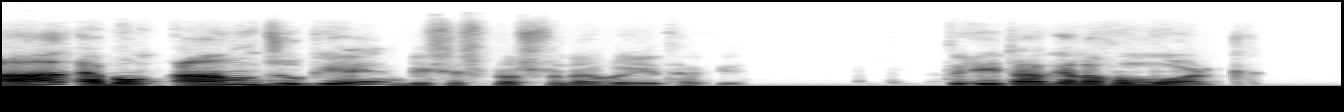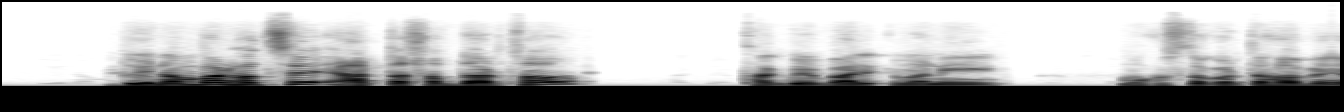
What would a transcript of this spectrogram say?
আ এবং আম যুগে বিশেষ প্রশ্নটা হয়ে থাকে। তো এটা গেল হোমওয়ার্ক দুই নম্বর হচ্ছে আটটা শব্দার্থ থাকবে মানে মুখস্থ করতে হবে।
